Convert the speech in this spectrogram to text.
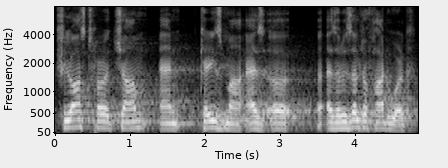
She lost her charm and charisma as a as a result of hard work.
